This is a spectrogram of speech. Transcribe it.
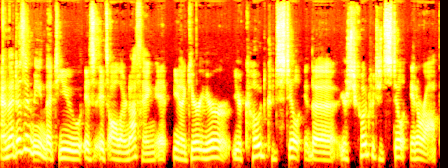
And that doesn't mean that you it's, it's all or nothing. It you know like your your your code could still the your code could still interop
